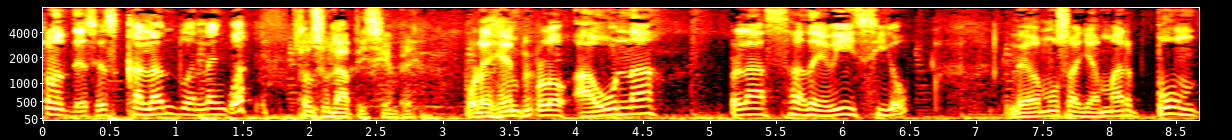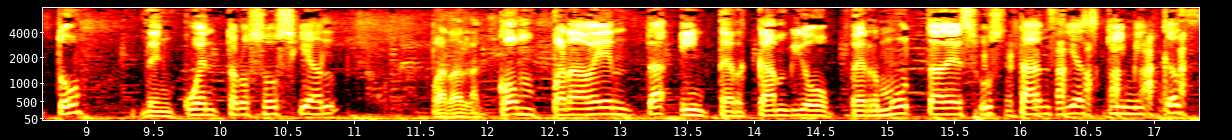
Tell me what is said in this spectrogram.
desescalando el lenguaje. Con su lápiz siempre. Por ejemplo, a una plaza de vicio le vamos a llamar punto de encuentro social para la compra-venta, intercambio o permuta de sustancias químicas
